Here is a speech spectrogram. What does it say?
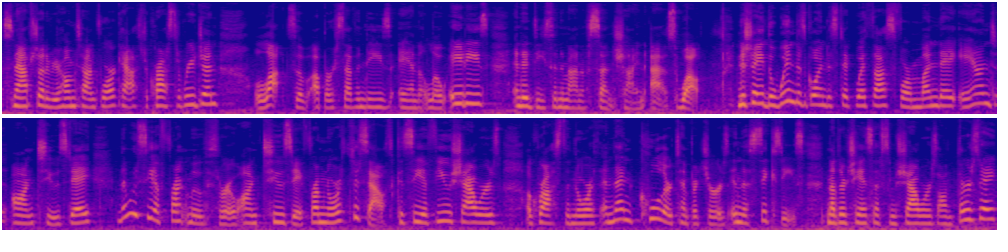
Snapshot of your hometown forecast across the region. Lots of upper 70s and low 80s and a decent amount of sunshine as well. Nishay, the wind is going to stick with us for Monday and on Tuesday. And then we see a front move through on Tuesday from north to south. Could see a few showers across the north and then cooler temperatures in the 60s. Another chance of some showers on Thursday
